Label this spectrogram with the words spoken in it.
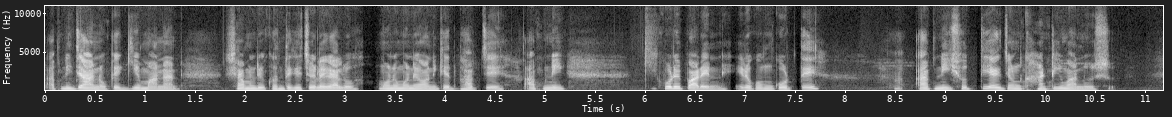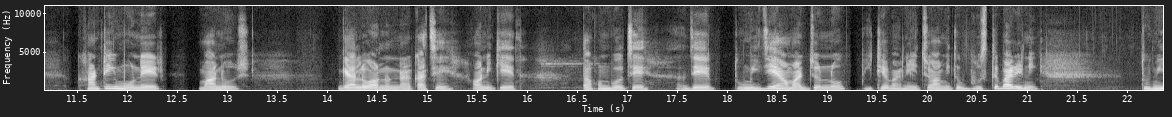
আপনি যান, ওকে গিয়ে মানান। শ্যামলী ওখান থেকে চলে গেল। মনে মনে অনিকেত ভাবছে, আপনি কি করে পারেন এরকম করতে? আপনি সত্যি একজন খাঁটি মানুষ, খাঁটি মনের মানুষ। গেল অনন্যার কাছে অনিকেত। তখন বলছে যে তুমি যে আমার জন্য পিঠে বানিয়েছো, আমি তো বুঝতে পারিনি। তুমি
